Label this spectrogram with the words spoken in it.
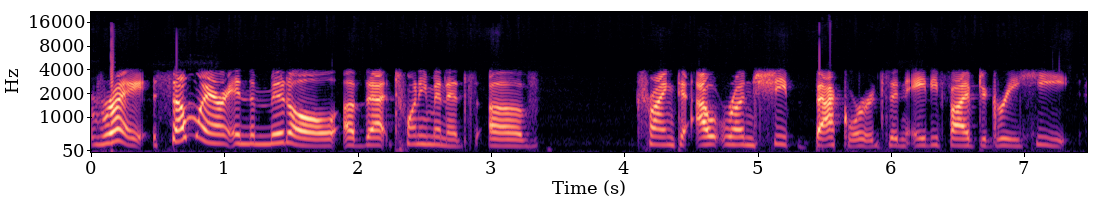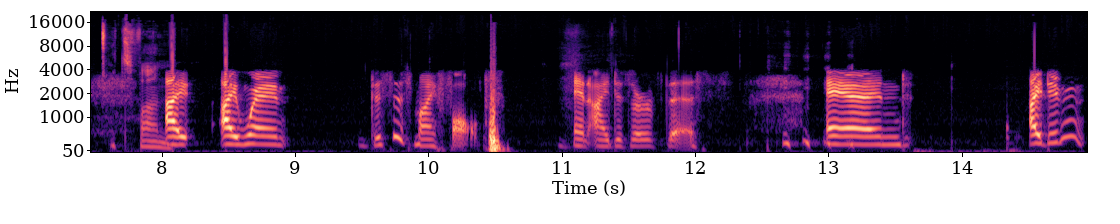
right, somewhere in the middle of that 20 minutes of trying to outrun sheep backwards in 85 degree heat, It's fun. I I went, this is my fault, and I deserve this, and I didn't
